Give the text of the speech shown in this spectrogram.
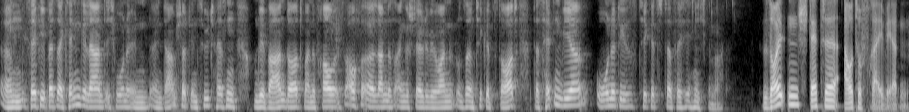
ähm, sehr viel besser kennengelernt. Ich wohne in, in, Darmstadt in Südhessen und wir waren dort, meine Frau ist auch äh, Landesangestellte, wir waren mit unseren Tickets dort. Das hätten wir ohne dieses Ticket tatsächlich nicht gemacht. Sollten Städte autofrei werden?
